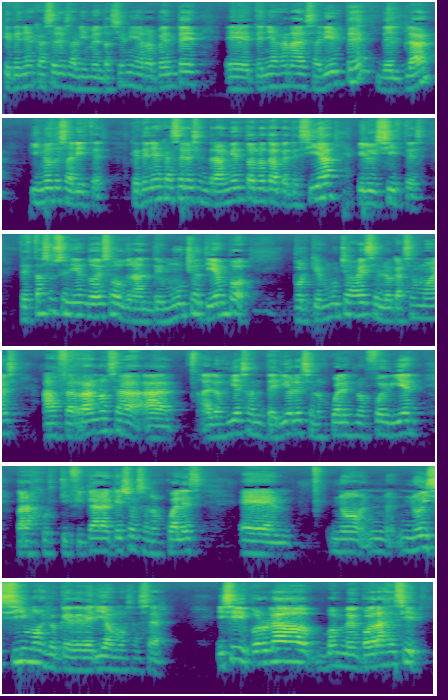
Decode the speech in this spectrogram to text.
que tenías que hacer esa alimentación y de repente eh, tenías ganas de salirte del plan y no te saliste. Que tenías que hacer ese entrenamiento, no te apetecía y lo hiciste. ¿Te está sucediendo eso durante mucho tiempo? Porque muchas veces lo que hacemos es aferrarnos a, los días anteriores en los cuales no fue bien para justificar aquellos en los cuales... Eh, no, no, hicimos lo que deberíamos hacer. Y sí, por un lado, vos me podrás decir,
